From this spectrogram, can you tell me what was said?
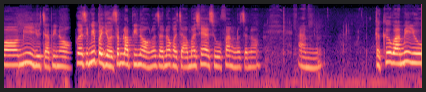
บ่มีอยู่จ้ะพี่น้อง เพื่อสิมีประโยชน์สำหรับพี่น้องเนาะจ้ะเนาะก็จะเอามาแชร์สู่ฟังเนาะจ้ะเนาะอันก็คือว่ามีอยู่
